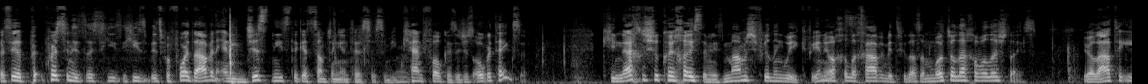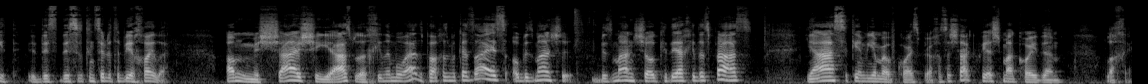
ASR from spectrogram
Let's say a person is he's, he's it's before daven and he just needs to get something into his system. He can't focus. It just overtakes him. Ki nechlishu koichosim, he's mamish feeling weak. V'yeni ochel lechavi b'tfilas, amoto lecha v'lishtais. You're allowed to eat. This, this is considered to be a chayla. Mishar sheyas b'lechina muad pachas mekazayis o bizman sh- bizman shel kedei achilas pras yasakim v'yomer of course berachas hashak v'yashma koidem lachay.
